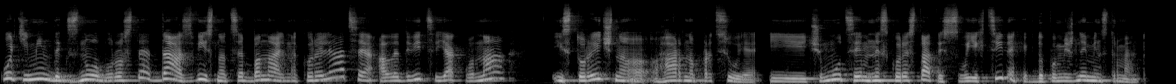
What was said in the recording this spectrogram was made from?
Потім індекс знову росте. Да, звісно, це банальна кореляція, але дивіться, як вона історично гарно працює і чому цим не скористатись в своїх цілях як допоміжним інструментом.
